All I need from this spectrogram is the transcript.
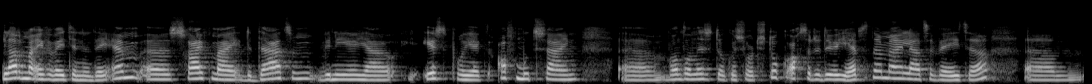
Laat het maar even weten in de DM. Eh, schrijf mij de datum wanneer jouw eerste project af moet zijn. Um, want dan is het ook een soort stok achter de deur. Je hebt het naar mij laten weten. Um,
